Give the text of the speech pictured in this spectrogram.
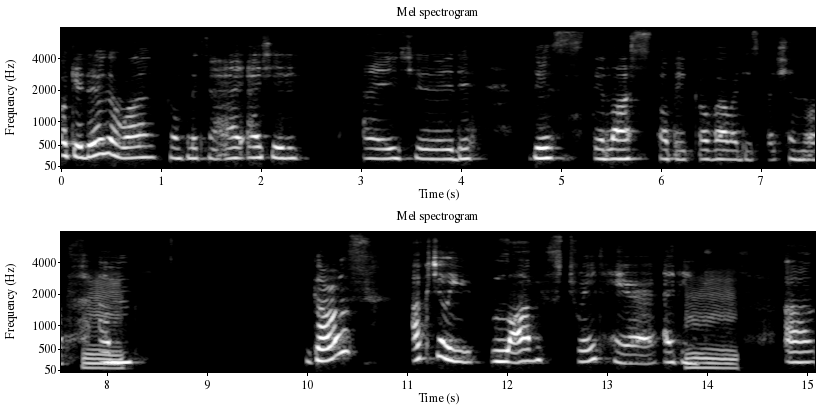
Okay, there's a one conflict. I I should I should this the last topic of our discussion. Hmm. Um, girls actually love straight hair. I think Mm, uh,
